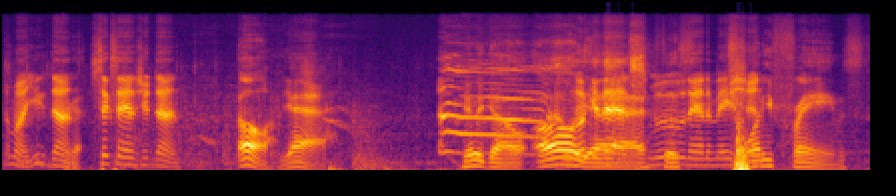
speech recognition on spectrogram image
Come on, you're done. Okay. Six hands, you're done. Oh, yeah. Here we go. Oh, Look yeah. Look at that smooth Just animation. 20 frames.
